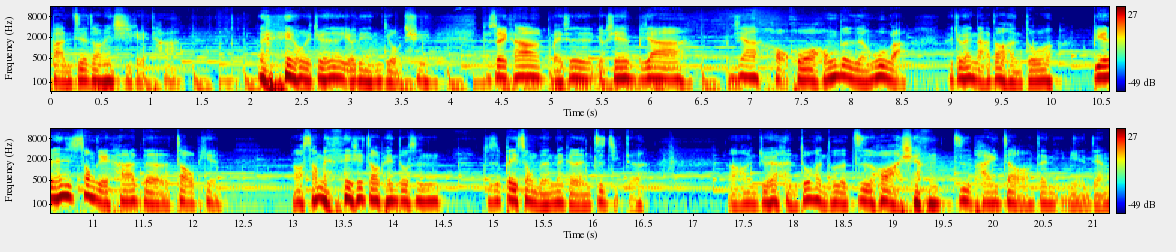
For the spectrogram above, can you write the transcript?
把你自己的照片洗给他。所以我觉得有点有趣。所以看到每次有些比较比较火火红的人物啦，他就会拿到很多别人送给他的照片。然后上面那些照片都是就是被送的那个人自己的，然后你就会很多很多的自画像、自拍照在里面这样。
